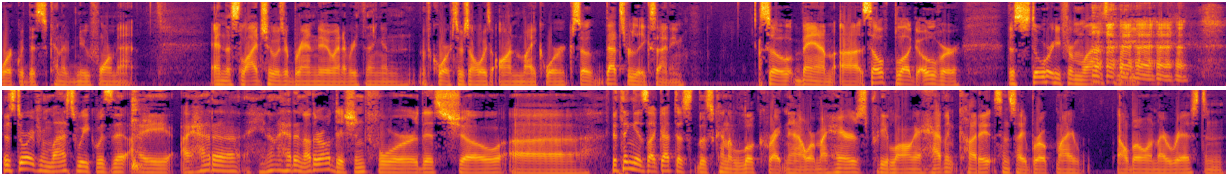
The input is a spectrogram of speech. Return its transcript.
work with this kind of new format. And the slideshows are brand new and everything. And of course, there's always on mic work. So that's really exciting. So, bam, uh, self plug over. The story from last week. the story from last week was that I I had a you know I had another audition for this show. Uh, the thing is, I've got this this kind of look right now where my hair is pretty long. I haven't cut it since I broke my elbow and my wrist, and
